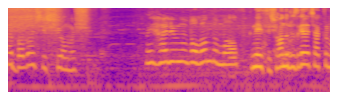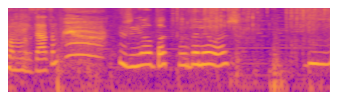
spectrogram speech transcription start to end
Ay balon şişiyormuş. Ay helyumlu balon da mı alsak? Neyse şu anda rüzgara çaktırmamamız lazım. Rüya bak burada ne var? Kişiyiz?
